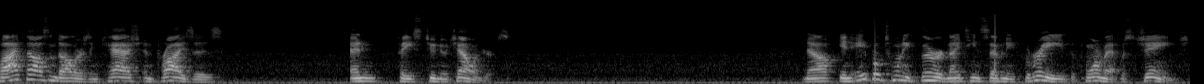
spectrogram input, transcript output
$5,000 in cash and prizes, and face two new challengers. Now, in April 23, 1973, the format was changed.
